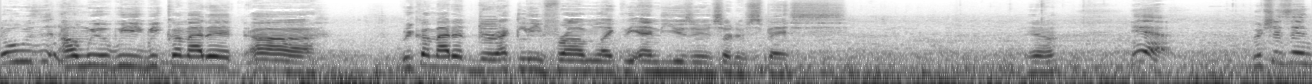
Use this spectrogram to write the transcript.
What was it? Um, we, we we come at it. Uh, we come at it directly from like the end user sort of space. You know. yeah, which isn't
